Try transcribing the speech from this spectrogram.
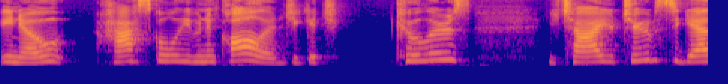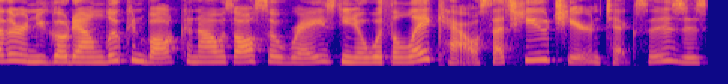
You know, high school, even in college, you get your coolers, you tie your tubes together, and you go down Luckenbach. And I was also raised, you know, with a lake house. That's huge here in Texas. Is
